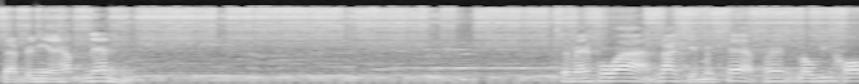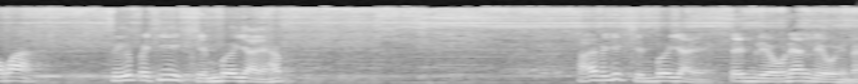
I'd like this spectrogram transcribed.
แต่เป็นไงครับแน่นใช่ไหมเพราะว่าหน้าเข็มมันแคบเพราะฉะนั้นเราวิเคราะห์ว่า ซื้อไปที่เข็มเบอร์ใหญ่ครับ ใช้ไปที่เข็มเบอร์ใหญ่เต็มเร็วแน่นเร็วเห็นไหม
